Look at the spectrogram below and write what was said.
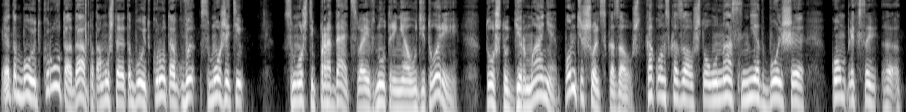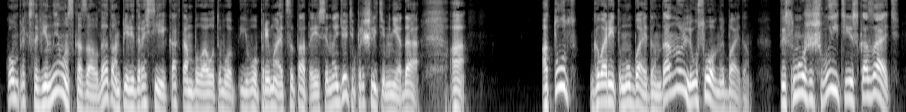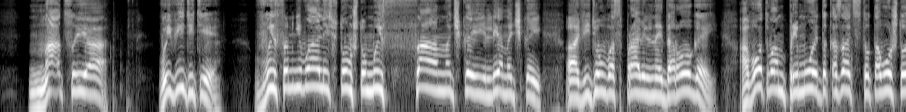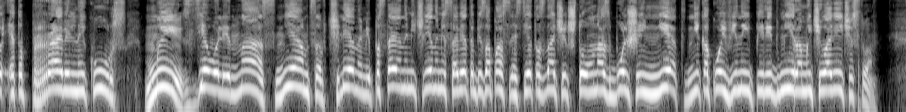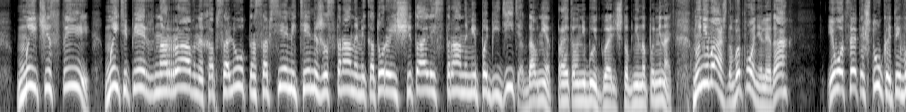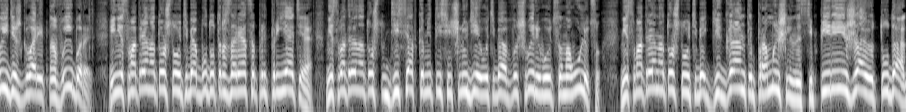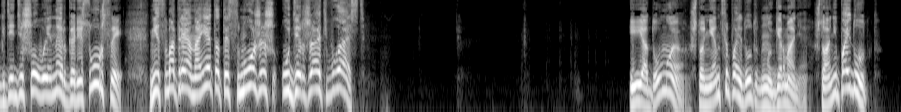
это будет круто, да, потому что это будет круто. Вы сможете сможете продать своей внутренней аудитории то, что Германия, помните, Шольц сказал, как он сказал, что у нас нет больше комплекса, э, комплекса вины, он сказал, да, там перед Россией, как там была вот его, его прямая цитата, если найдете, пришлите мне, да. А, а тут, говорит ему Байден, да, ну или условный Байден, ты сможешь выйти и сказать, нация вы видите, вы сомневались в том, что мы с Анночкой, Леночкой а, ведем вас правильной дорогой, а вот вам прямое доказательство того, что это правильный курс. Мы сделали нас, немцев, членами, постоянными членами Совета Безопасности. Это значит, что у нас больше нет никакой вины перед миром и человечеством. Мы чисты, мы теперь на равных абсолютно со всеми теми же странами, которые считались странами победителя. Да нет, про это он не будет говорить, чтобы не напоминать. Но неважно, вы поняли, да? И вот с этой штукой ты выйдешь, говорит, на выборы, и несмотря на то, что у тебя будут разоряться предприятия, несмотря на то, что десятками тысяч людей у тебя вышвыриваются на улицу, несмотря на то, что у тебя гиганты промышленности переезжают туда, где дешевые энергоресурсы, несмотря на это ты сможешь удержать власть. И я думаю, что немцы пойдут, ну, Германия, что они пойдут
